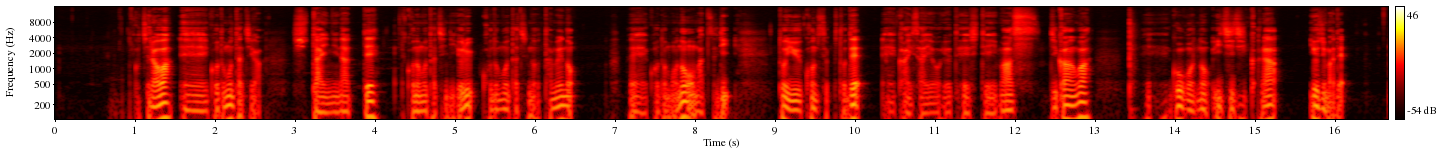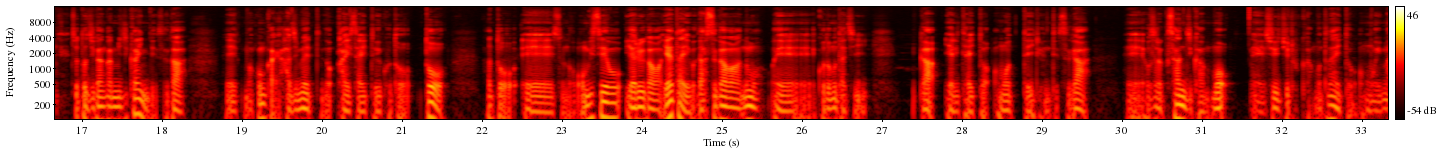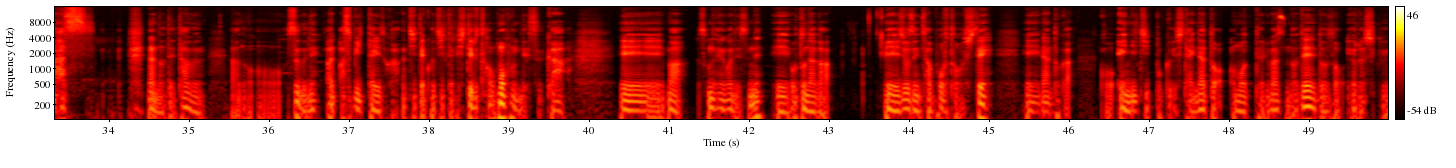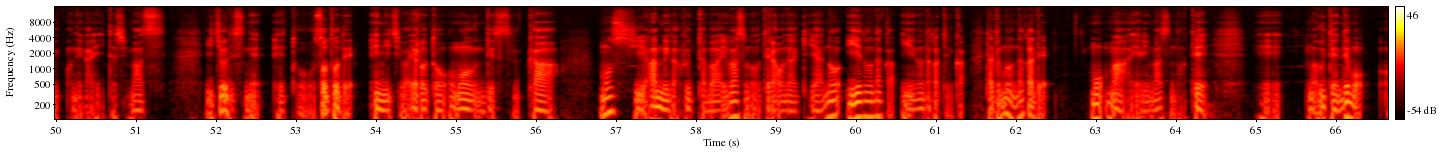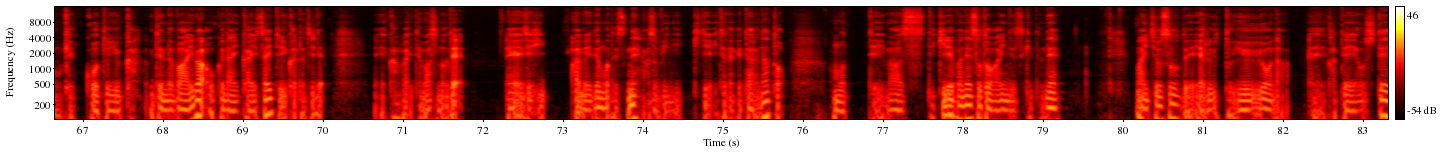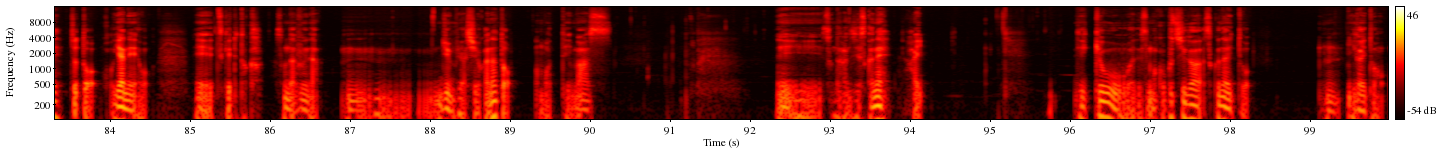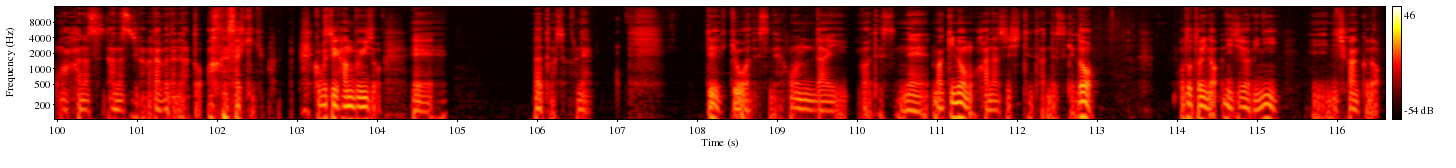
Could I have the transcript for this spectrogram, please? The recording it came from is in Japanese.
こちらは、えー子供たちが主体になって、子供たちによる子供たちのための、えー子供のお祭りというコンセプトで、えー開催を予定しています。時間は、えー午後の1時から4時まで。ちょっと時間が短いんですが、えーまあ、今回初めての開催ということと、あと、えーそのお店をやる側、屋台を出す側の、えー子供たちがやりたいと思っているんですが、えーおそらく3時間も、え集中力が持たないと思います。なので多分、あのすぐねあ、遊び行ったりとか、あっち行ったりこっち行ったりしてると思うんですが、えまあ、その辺はですね、え大人が、え上手にサポートをして、えーなんとか、こう、縁日っぽくしたいなと思っておりますので、どうぞよろしくお願いいたします。一応ですね、えっ、と、外で縁日はやろうと思うんですが、もし雨が降った場合は、その寺尾の空き家の家の中、家の中というか、建物の中でも、まあ、やりますので、えーまあ、雨天でも結構というか、雨天の場合は屋内開催という形で、え考えてますので、えーぜひ雨でもですね、遊びに来ていただけたらなと思っています。できればね、外がいいんですけどね。まあ一応外でやるというような、えー過程をして、ちょっと屋根を、えーつけるとか、そんな風な、うん、準備はしようかなと思っています。えーそんな感じですかね。はい。で、今日はですね、まあ、告知が少ないと、うん、意外と話す、話す時間が長くなるなと、最近は。告知半分以上、えなってましたからね。で、今日はですね、本題はですね、まあ、昨日もお話ししてたんですけど、一昨日の日曜日に、えー西関区の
